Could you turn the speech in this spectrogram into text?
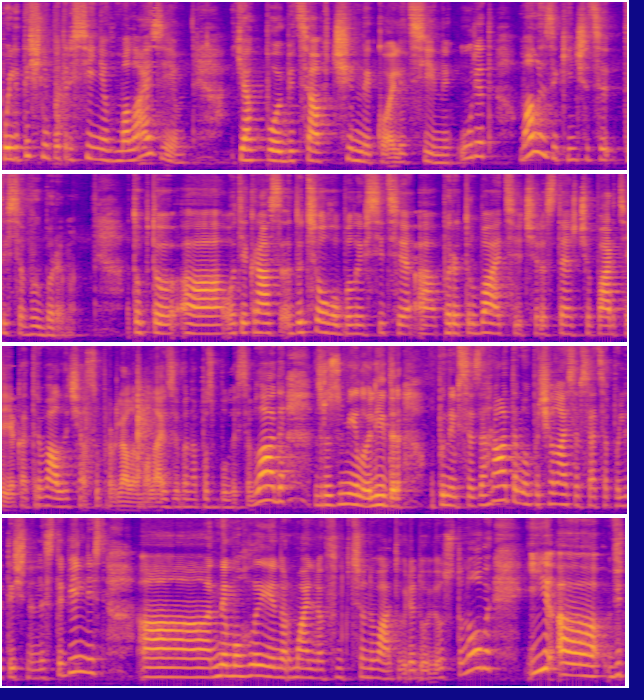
політичні потрясіння в Малайзії, як пообіцяв чинний коаліційний уряд, мали закінчитися виборами. Тобто, от якраз до цього були всі ці перетурбації через те, що партія, яка тривалий час управляла Малайзією, вона позбулася влади. Зрозуміло, лідер опинився за гратами. Почалася вся ця політична нестабільність, не могли нормально функціонувати урядові установи, і від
